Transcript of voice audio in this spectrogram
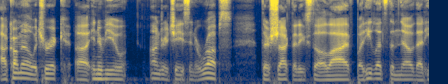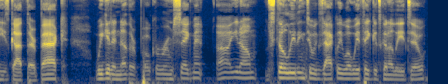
Uh, Carmelo Trick uh, interview Andre Chase interrupts. They're shocked that he's still alive, but he lets them know that he's got their back. We get another poker room segment, uh, you know, still leading to exactly what we think it's going to lead to.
